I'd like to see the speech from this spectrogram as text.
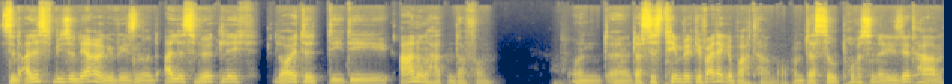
sind alles Visionäre gewesen und alles wirklich Leute, die die Ahnung hatten davon und äh, das System wirklich weitergebracht haben auch und das so professionalisiert haben,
